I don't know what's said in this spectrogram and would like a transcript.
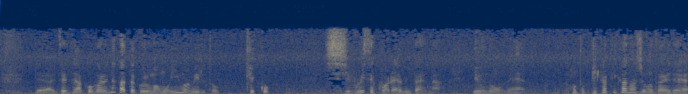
で、全然憧れなかった車も今見ると結構渋いぜこれみたいな、いうのをね、本当ピカピカの状態で、あ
